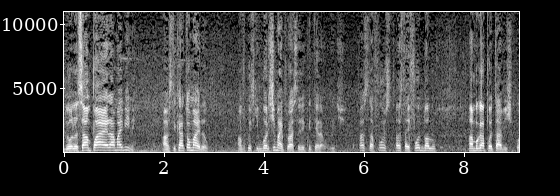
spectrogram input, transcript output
de o lăsam pe aia era mai bine. Am stricat-o mai rău. Am făcut schimbări și mai proaste decât erau. Deci asta a fost, asta e fotbalul. Am băgat pe Tavi și pe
